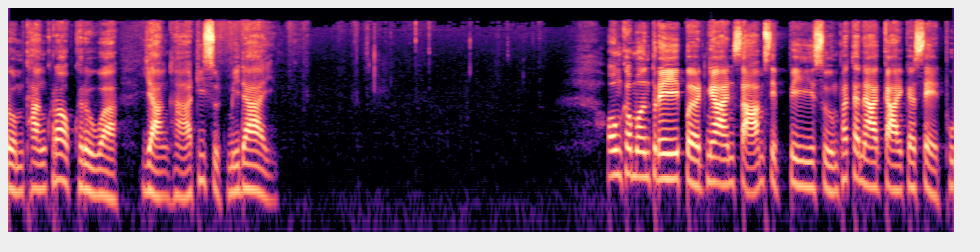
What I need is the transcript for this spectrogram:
รวมทั้งครอบครัวอย่างหาที่สุดมิได้องคมนตรีเปิดงาน 30 ปี ศูนย์พัฒนาการเกษตรภู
